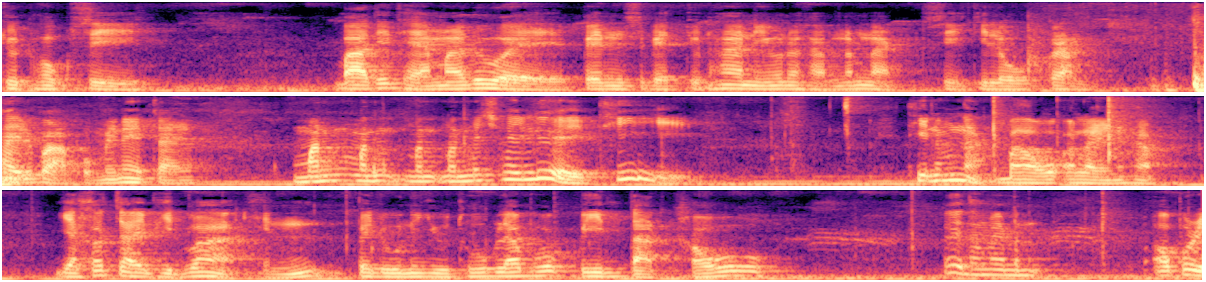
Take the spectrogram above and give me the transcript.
จุด64บาร์ที่แถมมาด้วยเป็น 11.5 นิ้วนะครับ น้ำหนัก 4 กิโลกรัม ใช่หรือเปล่าผมไม่แน่ใจ มันมันมันมันไม่ใช่เลื่อยที่ที่น้ำหนักเบาอะไรนะครับ อย่าเข้าใจผิดว่าเห็นไปดูใน YouTube แล้วพวกปีนตัดเขาเอ้ยทำไมมันออเปเร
